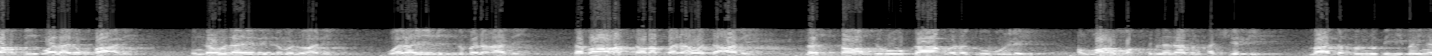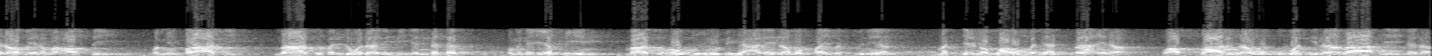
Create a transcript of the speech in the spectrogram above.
تقضي ولا يقضى عليك. إنه لا يذل من واليت ولا يعز من عاديت. تباركت ربنا وتعالي نستغفرك ونتوب إليك. اللهم اقسم لنا من خشيتك ما تحل به بيننا وبين معاصيك ومن طاعتك ما تبلغنا به جنتك ومن اليقين ما تهون به علينا مصائب الدنيا. متعنا اللهم بأسماعنا وأبصارنا وقوتنا ما أحييتنا.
